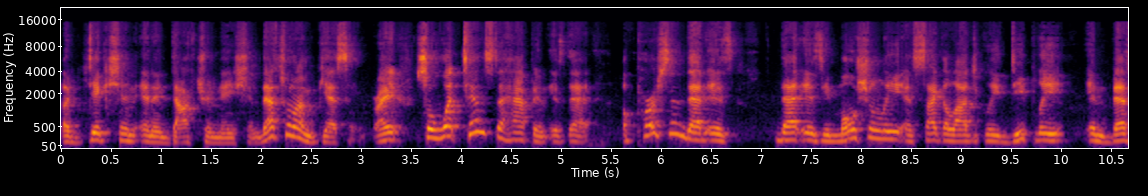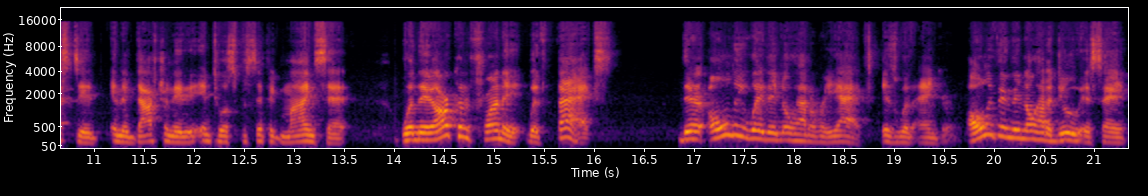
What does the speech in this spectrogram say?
addiction, and indoctrination. That's what I'm guessing, right? So what tends to happen is that a person that is that is emotionally and psychologically deeply invested and indoctrinated into a specific mindset, when they are confronted with facts, their only way they know how to react is with anger. Only thing they know how to do is say,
